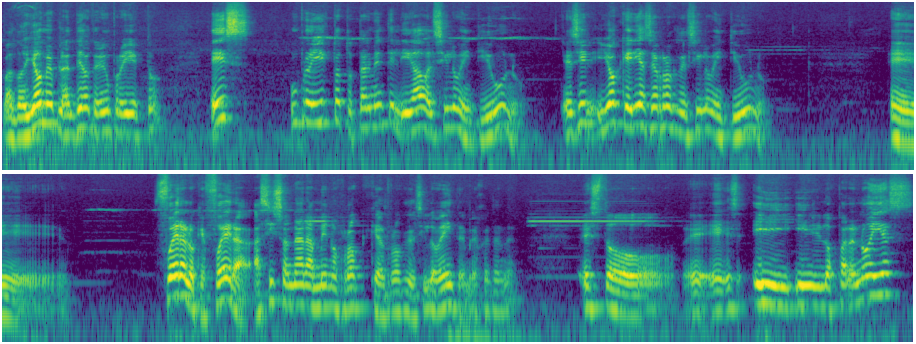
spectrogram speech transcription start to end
cuando yo me planteo tener un proyecto, es un proyecto totalmente ligado al siglo XXI. Es decir, yo quería hacer rock del siglo XXI eh, fuera lo que fuera, así sonara menos rock que el rock del siglo XX, me dejo entender. Esto, eh, es- y, y los paranoias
